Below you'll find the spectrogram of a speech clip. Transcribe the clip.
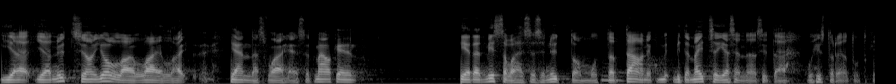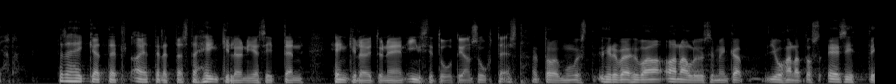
ja, ja nyt se on jollain lailla jännässä vaiheessa. Että mä oikein tiedän, että missä vaiheessa se nyt on, mutta mm. tämä on, niin miten mä itse jäsennän sitä kuin historian tutkijana. Mitä Heikki ajattelet tästä henkilön ja sitten henkilöityneen instituution suhteesta? No toi on mielestäni hirveän hyvä analyysi, minkä Juhana tuossa esitti.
